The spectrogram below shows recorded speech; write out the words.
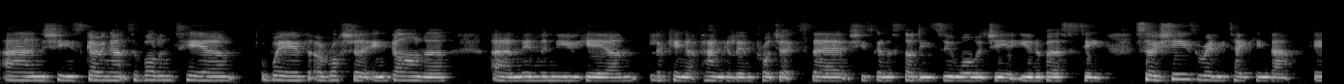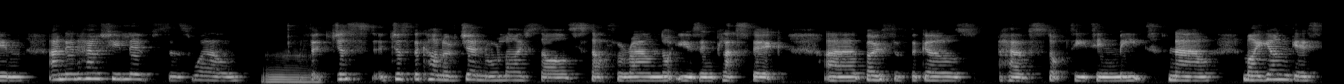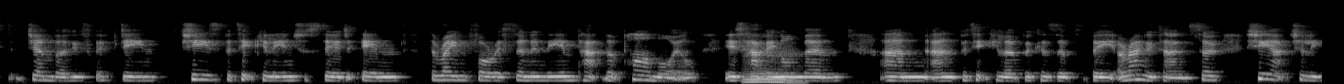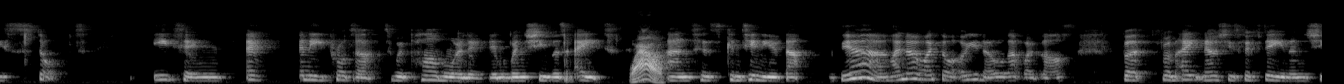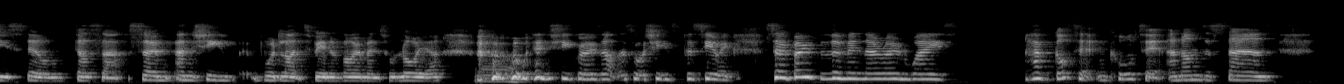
and she's going out to volunteer with a Rocha in Ghana um, in the new year, looking at pangolin projects there. She's going to study zoology at university, so she's really taking that in, and in how she lives as well. Mm. Just just the kind of general lifestyle stuff around not using plastic. Uh, both of the girls have stopped eating meat now. My youngest, Jemba, who's 15, she's particularly interested in the rainforest and in the impact that palm oil is having Mm. on them, um, and particular because of the orangutans. So she actually stopped eating any product with palm oil in when she was eight Wow. and has continued that. Yeah, I know. I thought, oh, you know, well, that won't last. But from eight now she's 15 and she still does that. So, and she would like to be an environmental lawyer Wow. when she grows up. That's what she's pursuing. So, both of them, in their own ways, have got it and caught it and understand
